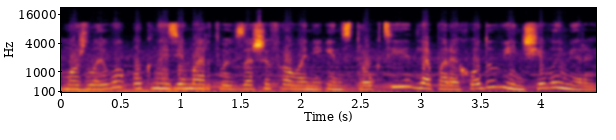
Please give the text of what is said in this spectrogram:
можливо, у книзі мертвих зашифровані інструкції для переходу в інші виміри.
